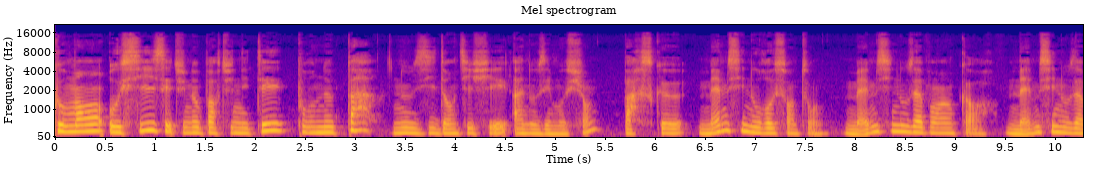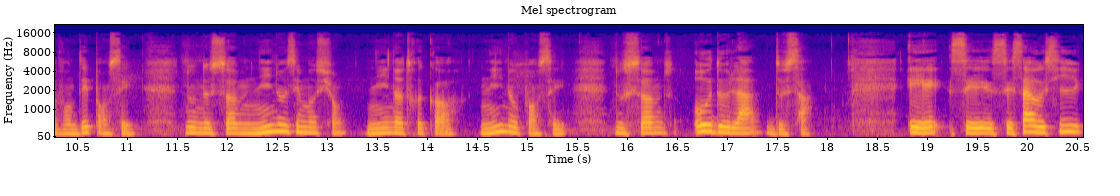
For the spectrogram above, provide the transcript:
Comment aussi c'est une opportunité pour ne pas nous identifier à nos émotions parce que même si nous ressentons, même si nous avons un corps, même si nous avons des pensées, nous ne sommes ni nos émotions, ni notre corps, ni nos pensées. Nous sommes au-delà de ça. Et c'est ça aussi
